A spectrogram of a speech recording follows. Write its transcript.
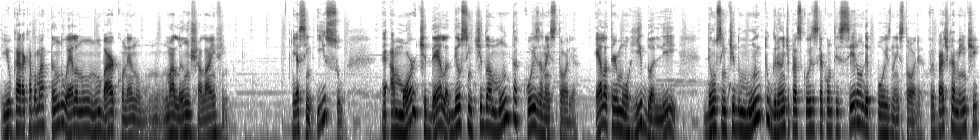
e o cara acaba matando ela num, num barco, né, num, numa lancha lá, enfim. E assim, isso, é, a morte dela deu sentido a muita coisa na história. Ela ter morrido ali deu um sentido muito grande para as coisas que aconteceram depois na história. Foi praticamente.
